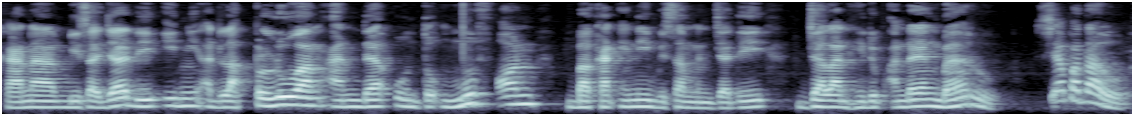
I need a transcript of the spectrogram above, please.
Karena bisa jadi ini adalah peluang Anda untuk move on, bahkan ini bisa menjadi jalan hidup Anda yang baru. Siapa tahu?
